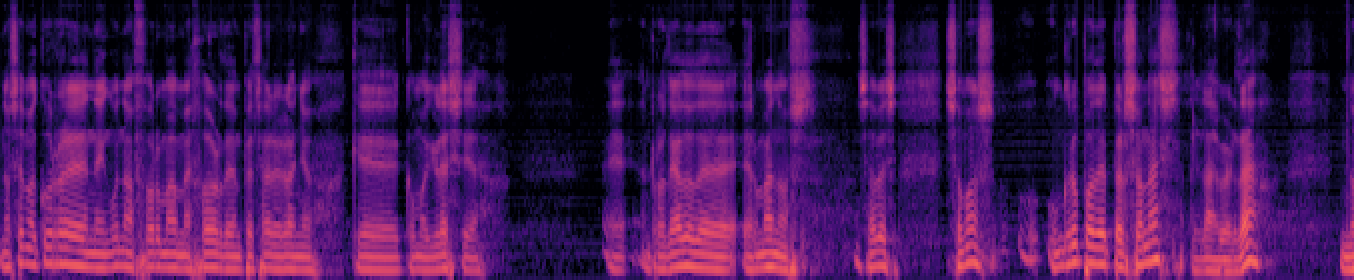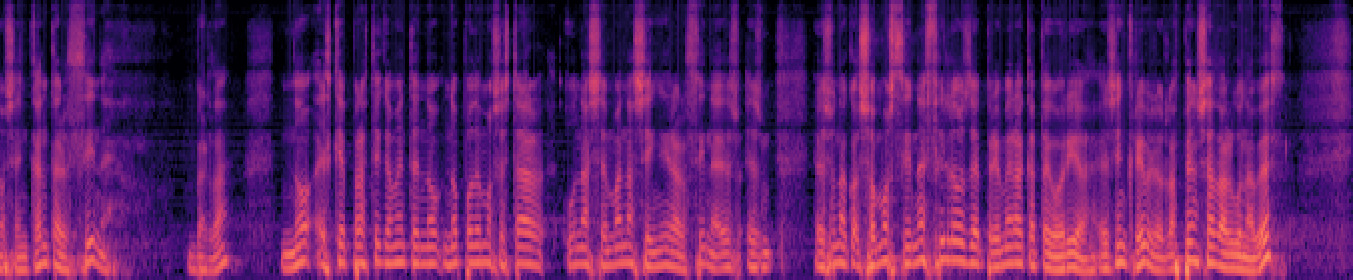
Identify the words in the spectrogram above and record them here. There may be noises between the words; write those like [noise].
No se me ocurre ninguna forma mejor de empezar el año que como iglesia, eh, rodeado de hermanos. ¿Sabes? Somos un grupo de personas, la verdad, nos encanta el cine, ¿verdad? No, es que prácticamente no, no podemos estar una semana sin ir al cine. Es, es, es una, somos cinéfilos de primera categoría. Es increíble. ¿Lo has pensado alguna vez?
